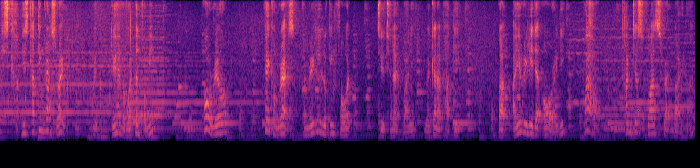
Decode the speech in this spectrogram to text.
he's, cu he's cutting grass, right? Wait, do you have a weapon for me? Oh, real? Hey, congrats. I'm really looking forward to tonight, buddy. We're gonna party. But are you really that old already? Wow, time just flies right by, huh?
